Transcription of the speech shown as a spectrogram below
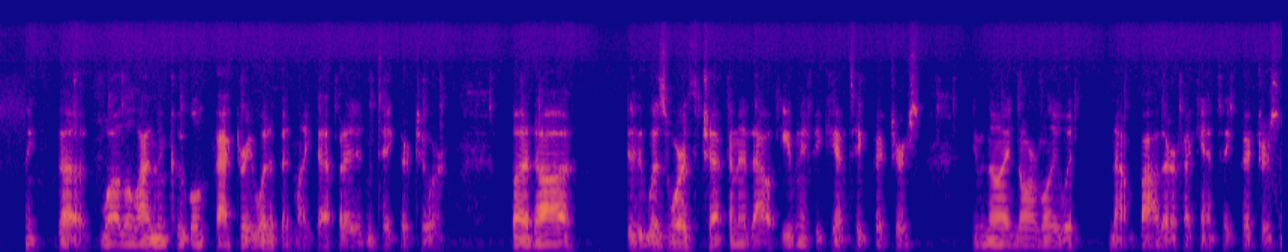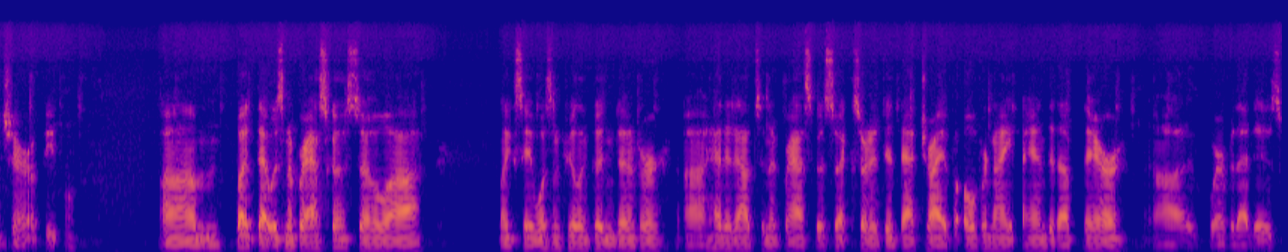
I think the well the Leinenkugel factory would have been like that, but I didn't take their tour. But uh, it was worth checking it out, even if you can't take pictures. Even though I normally would not bother if I can't take pictures and share it with people. Um, but that was Nebraska, so uh, like I say, wasn't feeling good in Denver. Uh, headed out to Nebraska, so I sort of did that drive overnight. I ended up there, uh, wherever that is,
